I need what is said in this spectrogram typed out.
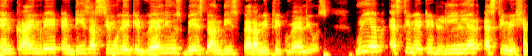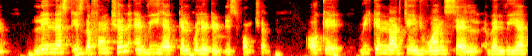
and crime rate, and these are simulated values based on these parametric values. We have estimated linear estimation. LINEST is the function, and we have calculated this function. Okay, we cannot change one cell when we have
